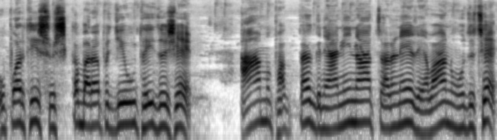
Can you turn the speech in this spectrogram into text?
ઉપરથી શુષ્ક બરફ જેવું થઈ જશે. આમ ફક્ત જ્ઞાનીના ચરણે રહેવાનું જ છે.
